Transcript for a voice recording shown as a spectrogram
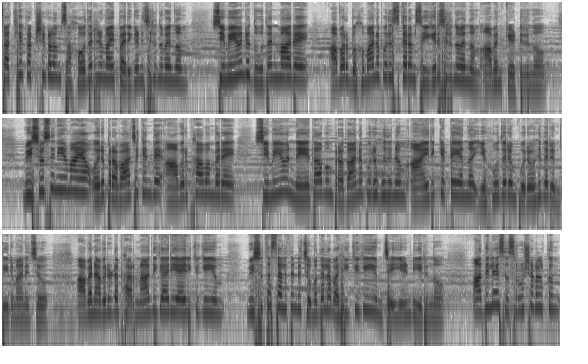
സഖ്യകക്ഷികളും സഹോദരരുമായി പരിഗണിച്ചിരുന്നുവെന്നും ശിമയോന്റെ ദൂതന്മാരെ അവർ ബഹുമാന പുരസ്കാരം സ്വീകരിച്ചിരുന്നുവെന്നും അവൻ കേട്ടിരുന്നു. വിശ്വസനീയമായ ഒരു പ്രവാചകന്റെ ആവിർഭാവം വരെ ശിമയോൻ നേതാവും പ്രധാന പുരോഹിതനും ആയിരിക്കട്ടെ എന്ന് യഹൂദരും പുരോഹിതരും തീരുമാനിച്ചു. അവൻ അവരുടെ ഭരണാധികാരിയായിരിക്കുകയും വിശുദ്ധ സ്ഥലത്തിന്റെ ചുമതല വഹിക്കുകയും ചെയ്യേണ്ടിയിരുന്നു. അതിലെ ശുശ്രൂഷകൾക്കും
